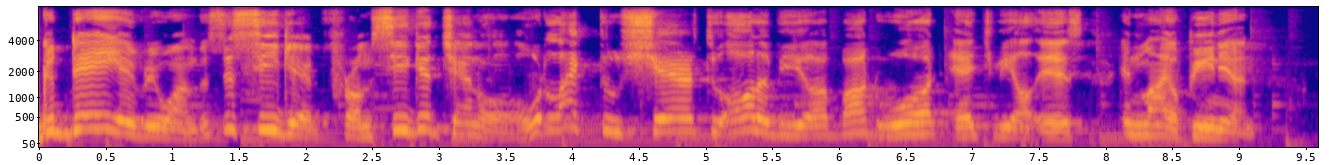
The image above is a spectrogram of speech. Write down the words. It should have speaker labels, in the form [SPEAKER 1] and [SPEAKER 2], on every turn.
[SPEAKER 1] Good day, everyone. This is Sigit from Sigit Channel. I would like to share to all of you about what HBL is, in my opinion.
